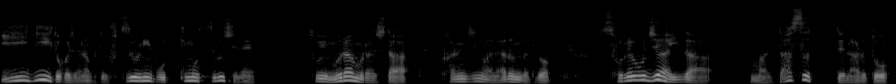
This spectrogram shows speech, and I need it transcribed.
ED とかじゃなくて普通に勃起もするしね、そういうムラムラした感じにはなるんだけど、それをじゃあいざ、まあ、出すってなると、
